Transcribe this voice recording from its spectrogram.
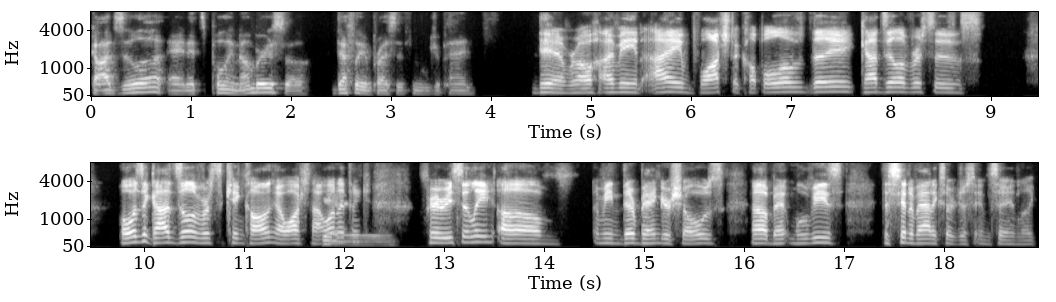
Godzilla and it's pulling numbers. So definitely impressive from Japan. Damn, bro. I mean, I watched a couple of the Godzilla versus what was it? Godzilla versus King Kong. I watched that yeah, one, I think, yeah, pretty recently. Um, I mean, they're banger shows, uh, movies. The cinematics are just insane. Like,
